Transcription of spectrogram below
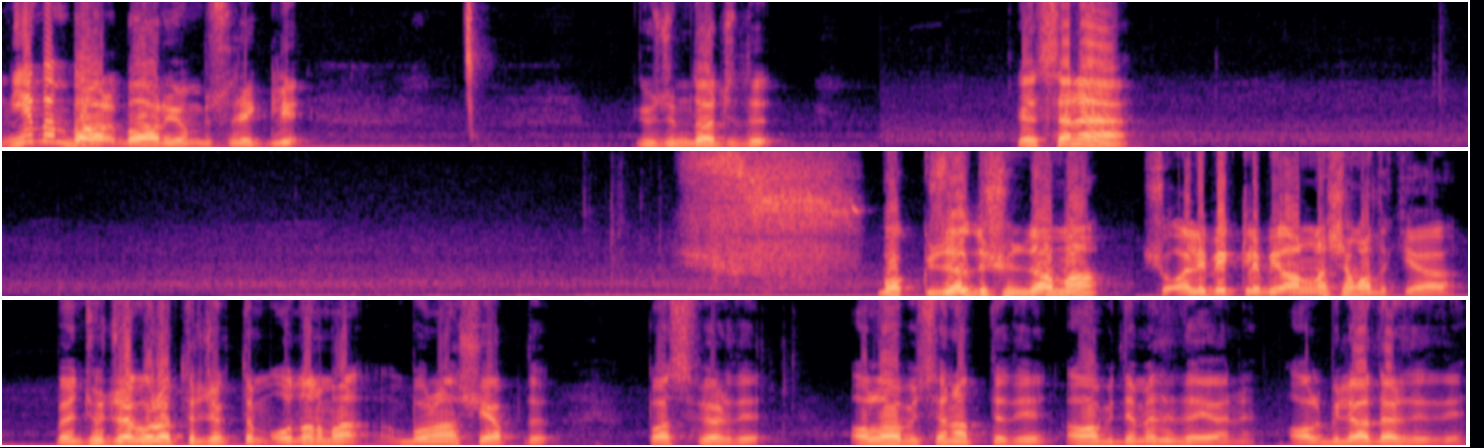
Niye ben bağır- bağırıyorum bu sürekli? Cık. Gözüm de acıdı. Gelsene. Bak güzel düşündü ama şu Ali Bek'le bir anlaşamadık ya. Ben çocuğa gol attıracaktım. O da ama bana şey yaptı. Bas verdi. Al abi sen at dedi. Abi demedi de yani. Al birader dedi.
